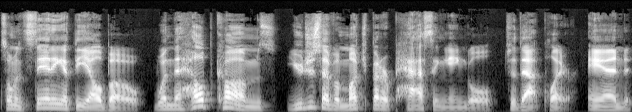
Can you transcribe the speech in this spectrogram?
someone's standing at the elbow, when the help comes, you just have a much better passing angle to that player. And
